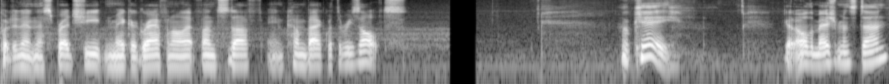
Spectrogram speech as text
put it in a spreadsheet and make a graph and all that fun stuff and come back with the results. Okay, got all the measurements done.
